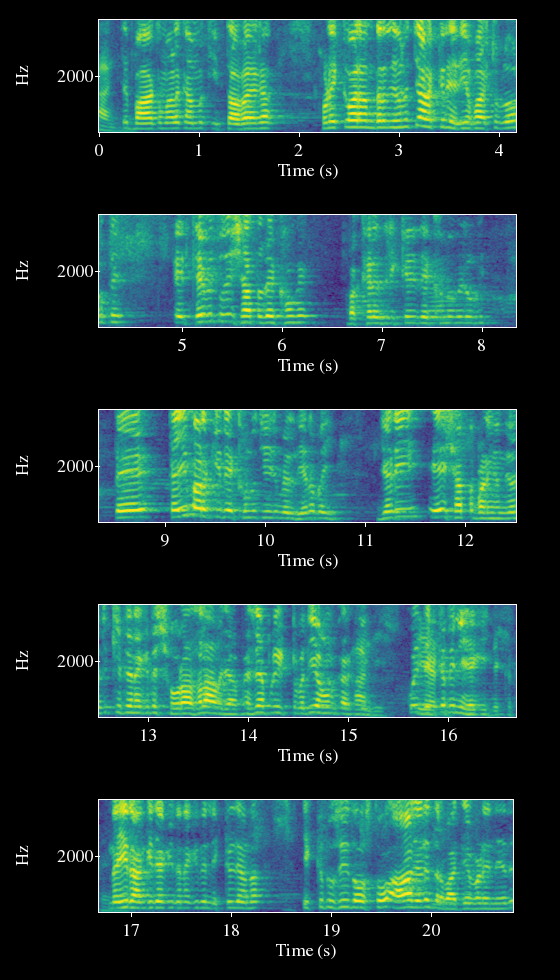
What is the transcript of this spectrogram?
ਹਾਂਜੀ। ਤੇ ਬਾਕਮਾਲ ਕੰਮ ਕੀਤਾ ਹੋਏਗਾ ਹੁਣ ਇੱਕ ਵਾਰ ਅੰਦਰ ਦੀ ਤੁਹਾਨੂੰ ਝਲਕ ਦੇ ਦਈਏ ਫਸਟ ਫਲੋਰ ਤੇ। ਇੱਥੇ ਵੀ ਤੁਸੀਂ ਛੱਤ ਦੇਖੋਗੇ ਵੱਖਰੇ ਤਰੀਕੇ ਦੀ ਦੇਖਣ ਨੂੰ ਮਿਲੂਗੀ। ਤੇ ਕਈ ਵਾਰ ਕੀ ਦੇਖਣ ਨੂੰ ਚੀਜ਼ ਮਿਲਦੀ ਹੈ ਨਾ ਬਾਈ ਜਿਹੜੀ ਇਹ ਛੱਤ ਬਣੀ ਹੁੰਦੀ ਹੈ ਉਹ ਚ ਕਿਤੇ ਨਾ ਕਿਤੇ ਸ਼ੋਰਾ ਸਲਾਬ ਜਾ ਵੈਸੇ ਆਪਣੀ ਇੱਟ ਵਧੀਆ ਹੋਣ ਕਰਕੇ ਹਾਂਜੀ ਕੋਈ ਇਹ ਦਿੱਕਤ ਹੀ ਨਹੀਂ ਹੈਗੀ। ਦਿੱਕਤ ਹੈ। ਨਹੀਂ ਰੰਗ ਜਾਂ ਕਿਤੇ ਨਾ ਕਿਤੇ ਨਿਕਲ ਜਾਂਦਾ। ਇੱਕ ਤੁਸੀਂ ਦੋਸਤੋ ਆਹ ਜਿਹੜੇ ਦਰਵਾਜ਼ੇ ਬਣੇ ਨੇ ਇਹਦੇ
